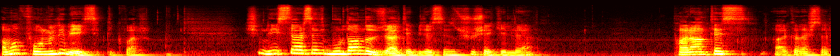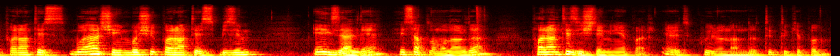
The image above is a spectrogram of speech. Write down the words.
ama formülde bir eksiklik var. Şimdi isterseniz buradan da düzeltebilirsiniz şu şekilde. Parantez arkadaşlar parantez. Bu her şeyin başı parantez. Bizim Excel'de hesaplamalarda parantez işlemini yapar. Evet kuyruğundan da tık tık yapalım.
